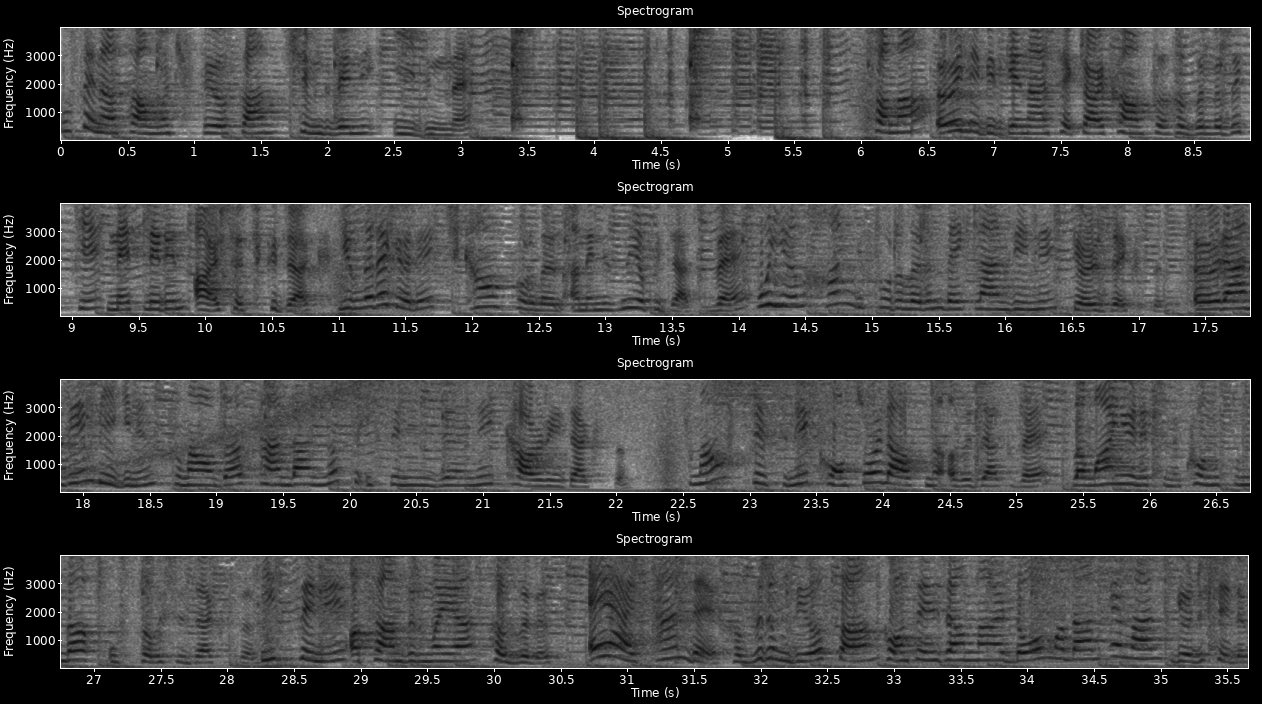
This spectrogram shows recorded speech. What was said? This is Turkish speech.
Bu sene atanmak istiyorsan şimdi beni iyi dinle. Sana öyle bir genel tekrar kampı hazırladık ki netlerin arşa çıkacak. Yıllara göre çıkan soruların analizini yapacak ve bu yıl hangi soruların beklendiğini göreceksin. Öğrendiğin bilginin sınavda senden nasıl istenileceğini kavrayacaksın. Sınav stresini kontrol altına alacak ve zaman yönetimi konusunda ustalaşacaksın. Biz seni atandırmaya hazırız. Eğer sen de hazırım diyorsan kontenjanlar dolmadan hemen görüşelim.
